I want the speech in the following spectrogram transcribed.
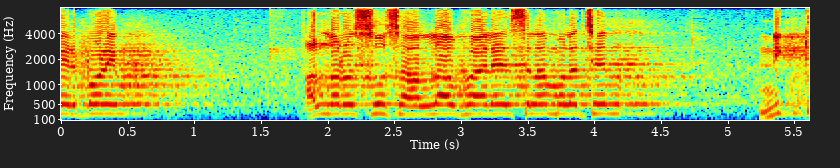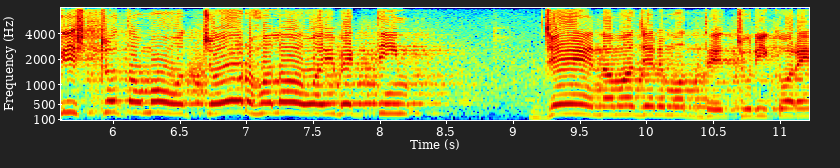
এরপরে আল্লাহ রসুল সাল্লাহ আলাইসাল্লাম বলেছেন, নিকৃষ্টতম চোর হলো ওই ব্যক্তি যে নামাজের মধ্যে চুরি করে।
